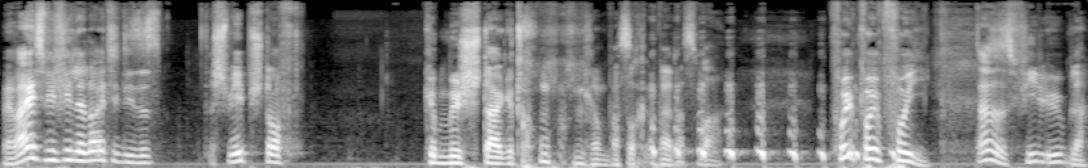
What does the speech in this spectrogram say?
Wer weiß, wie viele Leute dieses Schwebstoffgemisch da getrunken haben, was auch immer das war. Pfui, pfui, pfui. Das ist viel übler.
